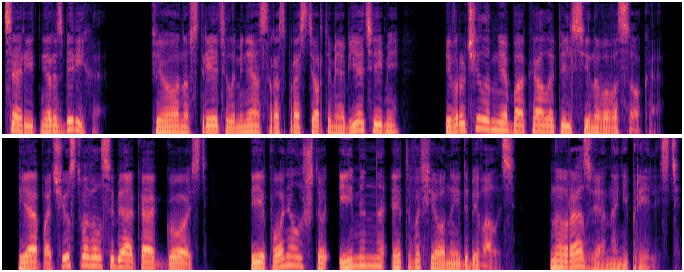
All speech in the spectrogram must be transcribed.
царит неразбериха. Фиона встретила меня с распростертыми объятиями и вручила мне бокал апельсинового сока. Я почувствовал себя как гость и понял, что именно этого Фиона и добивалась. Но разве она не прелесть?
